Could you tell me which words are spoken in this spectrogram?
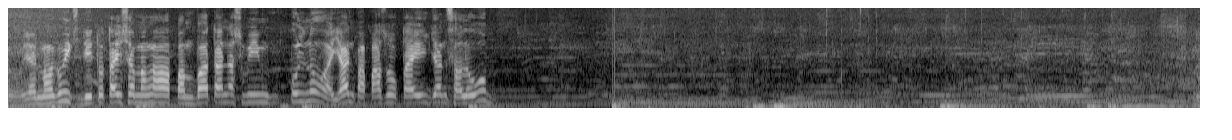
So yan mga gawiks, dito tayo sa mga pambata na swimming pool no. Ayan, papasok tayo dyan sa loob. So,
